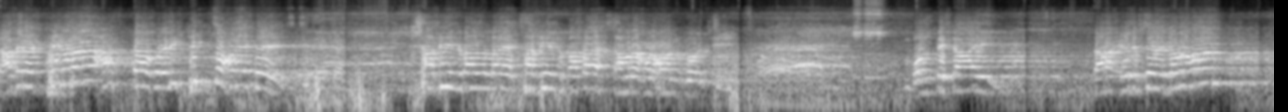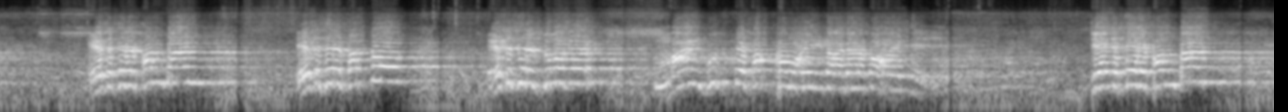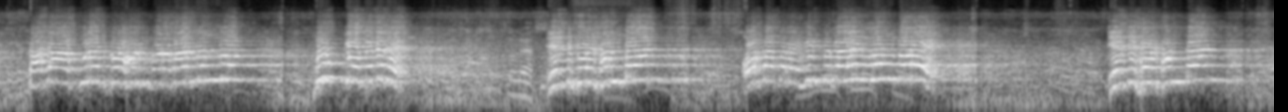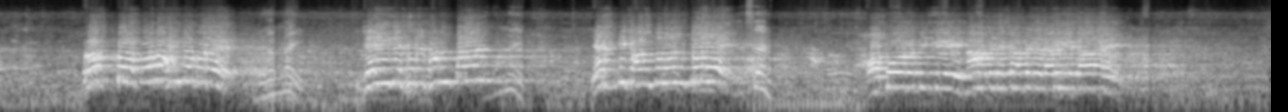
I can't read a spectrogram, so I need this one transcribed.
তাদের ঠিকানা আস্থা করে নিক্ষিপ্ত হয়েছে। স্বাধীন বাংলায় স্বাধীন বাতাস আমরা গ্রহণ করছি। বলতে চাই, তারা এদেশের জনগণ, এদেশের সন্তান, এদেশের ছাত্র, এদেশের যুবকের মান বুঝতে সক্ষম হয়নি তারা ব্যর্থ হয়েছে। যে দেশের সন্তান টাকা বুলেট গ্রহণ করবার জন্য বুককে পেতে দেয়। যে দেশের সন্তান ওটা করে মৃত্যুকে আলিঙ্গন করে যে দেশের সন্তান রক্ত প্রবাহিত করে। যেই দেশের সন্তান একদিকে আন্দোলন করে অপরদিকে নামাজের কাছে দাঁড়িয়ে যায়।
